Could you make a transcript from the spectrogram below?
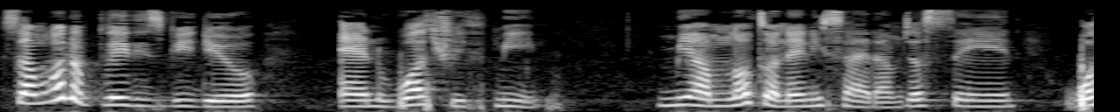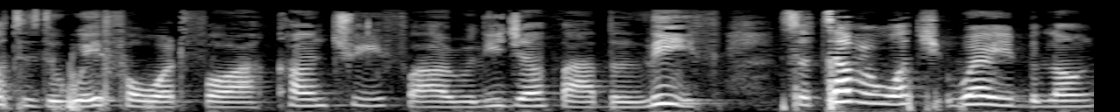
So I'm to play this video and watch with me me i'm not on any side. I'm just saying what is the way forward for our country for our religion for our belief? So tell me what you, where you belong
